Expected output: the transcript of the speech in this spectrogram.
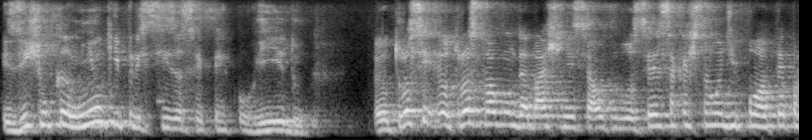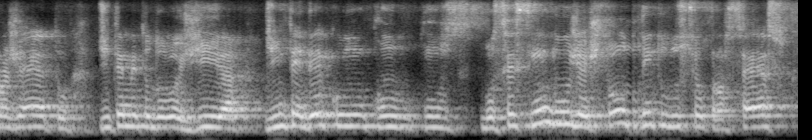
Existe um caminho que precisa ser percorrido. Eu trouxe, eu trouxe logo um debate inicial com você essa questão de pô, ter projeto, de ter metodologia, de entender com, com, com você sendo um gestor dentro do seu processo,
